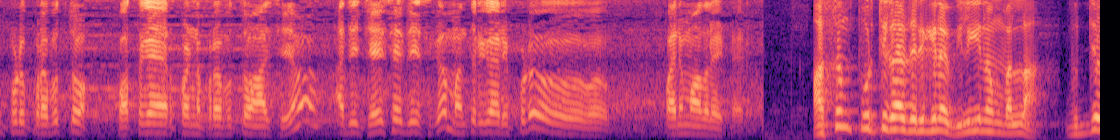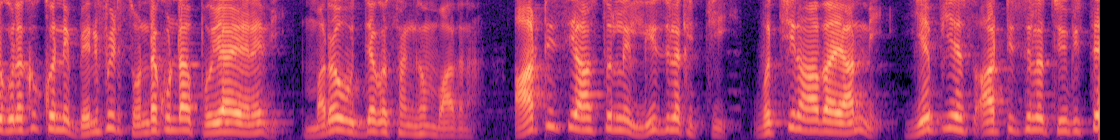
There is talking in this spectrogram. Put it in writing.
ఇప్పుడు ప్రభుత్వం కొత్తగా ఏర్పడిన ప్రభుత్వం ఆశయం అది చేసే దిశగా మంత్రి గారు ఇప్పుడు పని మొదలెట్టారు. అసంపూర్తిగా జరిగిన విలీనం వల్ల ఉద్యోగులకు కొన్ని బెనిఫిట్స్ ఉండకుండా పోయాయనేది మరో ఉద్యోగ సంఘం వాదన. ఆర్టీసీ ఆస్తుల్ని లీజులకిచ్చి వచ్చిన ఆదాయాన్ని ఏపీఎస్ ఆర్టీసీలో చూపిస్తే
